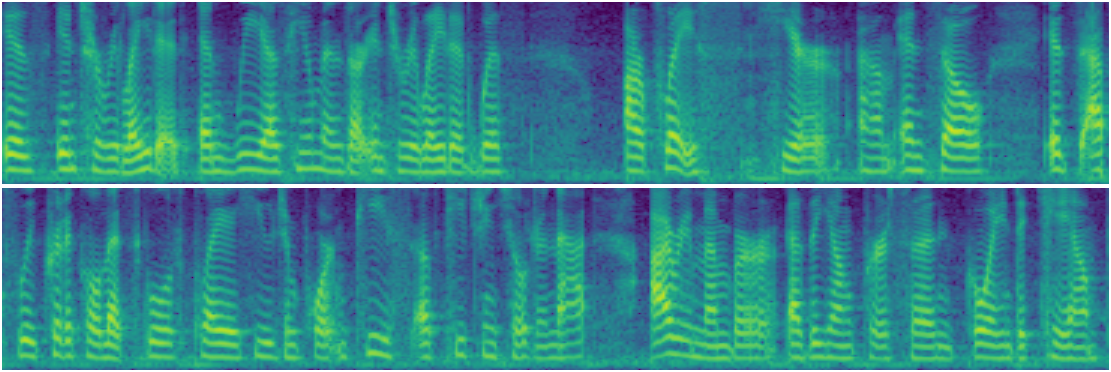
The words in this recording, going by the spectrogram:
is interrelated. And we as humans are interrelated with our place here. Um, and so it's absolutely critical that schools play a huge important piece of teaching children that. I remember as a young person going to camp,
